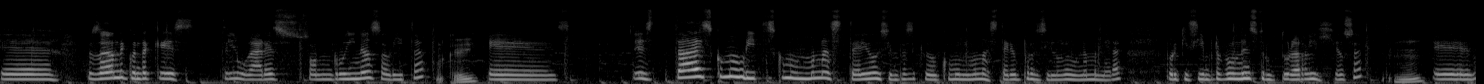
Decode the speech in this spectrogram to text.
Eh, pues hagan de cuenta que este lugar es, son ruinas ahorita. Ok. Eh, es- esta es como ahorita, es como un monasterio, siempre se quedó como un monasterio, por decirlo de alguna manera, porque siempre fue una estructura religiosa. Eh,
